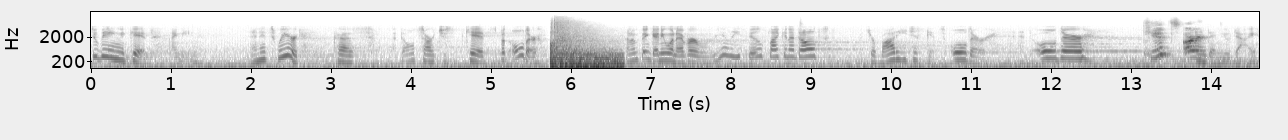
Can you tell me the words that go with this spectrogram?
To being a kid, I mean. And it's weird, because adults are just kids, but older. I don't think anyone ever really feels like an adult, but your body just gets older and older, Kids are and then you die.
